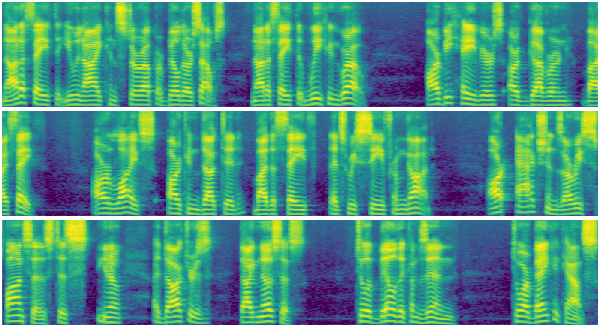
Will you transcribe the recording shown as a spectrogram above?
not a faith that you and I can stir up or build ourselves, not a faith that we can grow. Our behaviors are governed by faith. Our lives are conducted by the faith that's received from God. Our actions, our responses to, you know, a doctor's diagnosis, to a bill that comes in, to our bank accounts,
